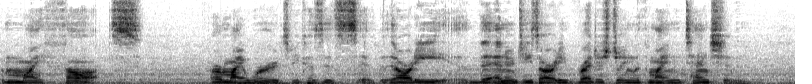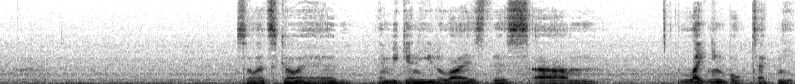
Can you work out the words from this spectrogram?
my thoughts or my words because it's it already the energy's already registering with my intention. So let's go ahead and begin to utilize this um, lightning bolt technique.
